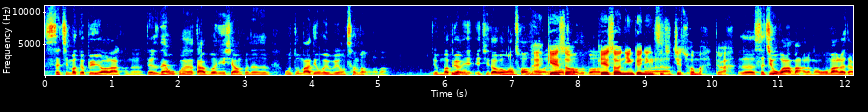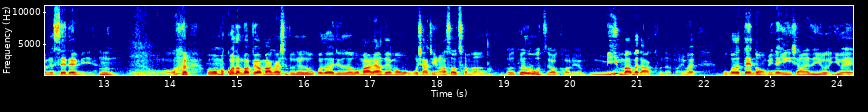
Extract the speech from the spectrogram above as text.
实际没搿必要啦，可能。但是呢，我觉着大部分人想，可能是我多买点回，勿用出门了嘛，就没必要一一天到晚往超市跑。减少减少人跟人之间接触嘛，对伐？呃，实际我也买了嘛，我买了大概三袋米。嗯。我我没觉着没必要买介许多，但是我觉着就是我买两袋嘛，我我想尽量少出门，搿搿是我主要考虑。米没勿大可能嘛，因为。我觉着对农民个影响还是有有害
